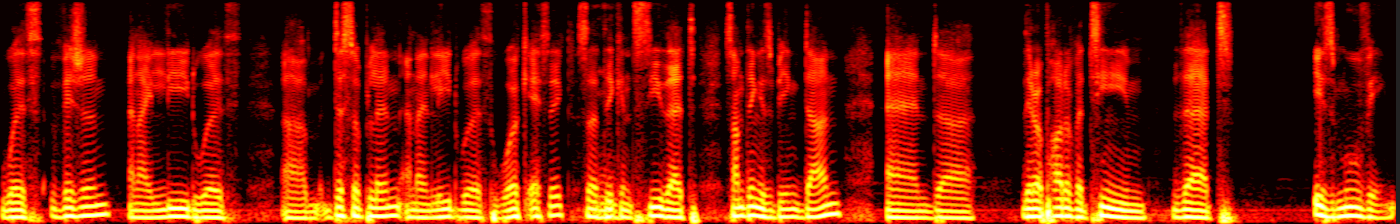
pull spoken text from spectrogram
with vision and I lead with um, discipline and I lead with work ethic so that they Mm. can see that something is being done and uh, they're a part of a team that is moving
